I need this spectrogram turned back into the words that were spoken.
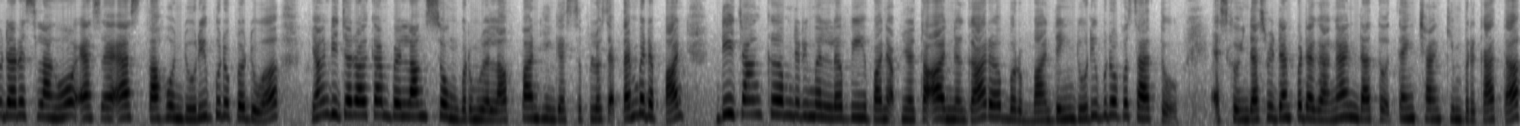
Udara Selangor SAS tahun 2022 yang dijadualkan berlangsung bermula 8 hingga 10 September depan dijangka menerima lebih banyak penyertaan negara berbanding 2021. Esko Industri dan Perdagangan Datuk Teng Chang Kim berkata,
